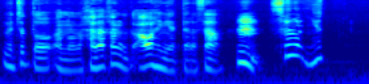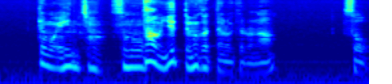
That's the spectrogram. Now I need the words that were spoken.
まあちょっとあの肌感覚合わへんやったらさうん。それを言ってもええんちゃう？んその多分言ってもよかったんやろうけどな。そう。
